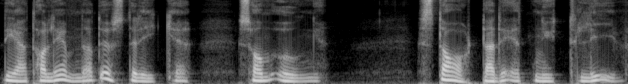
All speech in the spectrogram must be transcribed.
det att ha lämnat Österrike som ung startade ett nytt liv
